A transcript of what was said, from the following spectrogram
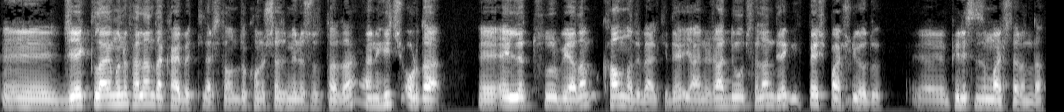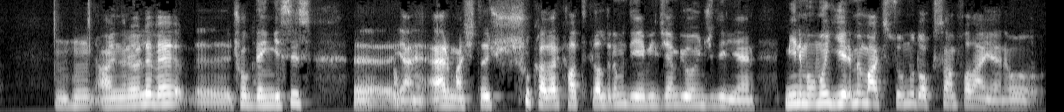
Ee, Jack Lyman'ı falan da kaybettiler. İşte onu da konuşacağız Minnesota'da. Yani hiç orada e, elle tutulur bir adam kalmadı belki de. Yani Rodney Hood falan direkt ilk 5 başlıyordu e, preseason maçlarında. Hı hı, aynen öyle ve e, çok dengesiz e, yani her maçta şu kadar katkı alır mı diyebileceğim bir oyuncu değil yani. Minimumu 20 maksimumu 90 falan yani o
